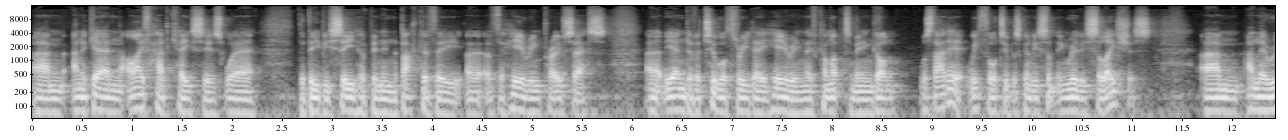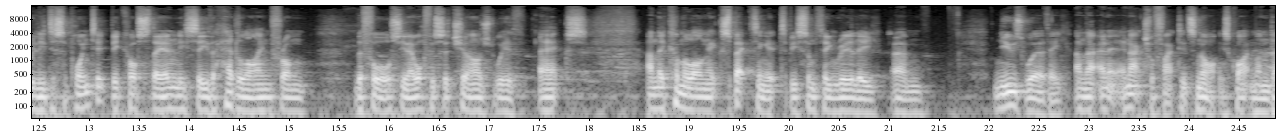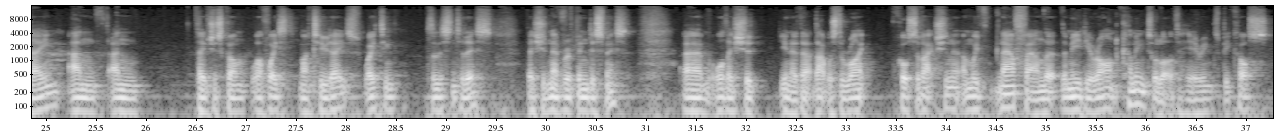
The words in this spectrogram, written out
Um, and again, I've had cases where the BBC have been in the back of the uh, of the hearing process, and at the end of a two or three day hearing, they've come up to me and gone, "Was that it? We thought it was going to be something really salacious." Um, and they're really disappointed because they only see the headline from the force, you know, officer charged with X, and they come along expecting it to be something really um, newsworthy, and, that, and in actual fact, it's not. It's quite mundane, and and they've just gone. Well, I've wasted my two days waiting to listen to this. They should never have been dismissed, um, or they should, you know, that that was the right course of action. And we've now found that the media aren't coming to a lot of the hearings because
